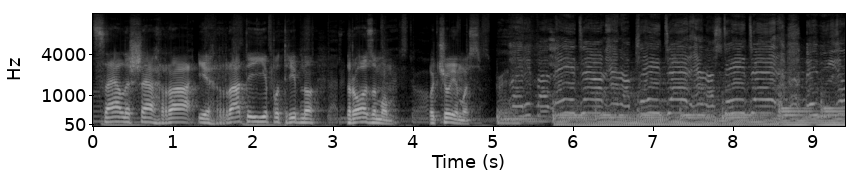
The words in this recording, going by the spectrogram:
це лише гра, і грати її потрібно з розумом. Почуємось. stay dead. Baby,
